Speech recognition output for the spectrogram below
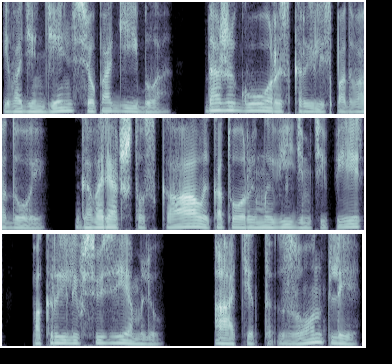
и в один день все погибло. Даже горы скрылись под водой. Говорят, что скалы, которые мы видим теперь, покрыли всю землю. Атит Зонтли,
